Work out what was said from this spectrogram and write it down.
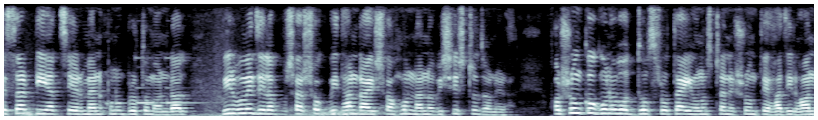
এসআরডিআর চেয়ারম্যান অনুব্রত মণ্ডল, বীরভূমে জেলা প্রশাসক বিধান রায় সহ অন্যান্য বিশিষ্টজনেরা অসংখ্য গুণবদ্ধ শ্রোতা এই অনুষ্ঠানে শুনতে হাজির হন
